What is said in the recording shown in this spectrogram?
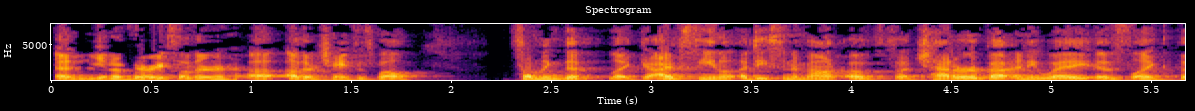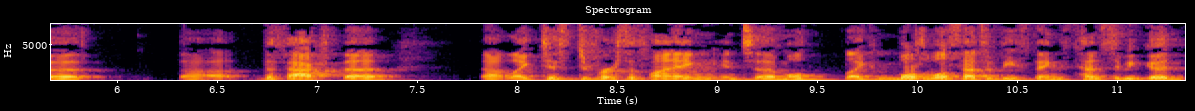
and you know various other uh, other chains as well. Something that like I've seen a decent amount of uh, chatter about anyway is like the the fact that uh, like just diversifying into mul- like multiple sets of these things tends to be good.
